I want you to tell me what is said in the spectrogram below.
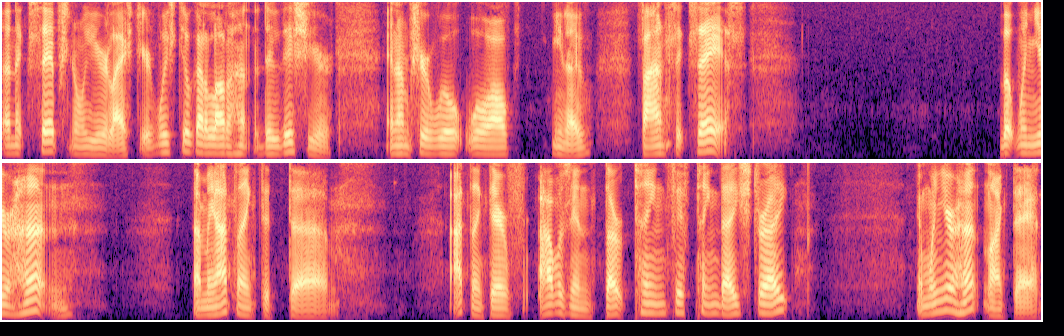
an exceptional year last year. We still got a lot of hunting to do this year, and I'm sure we'll we'll all you know find success. But when you're hunting, I mean, I think that um, I think there. I was in 13, 15 days straight, and when you're hunting like that,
